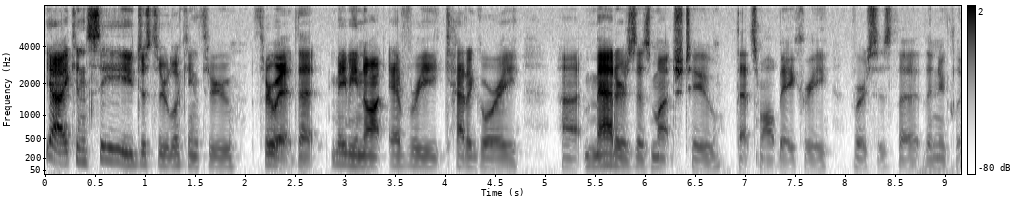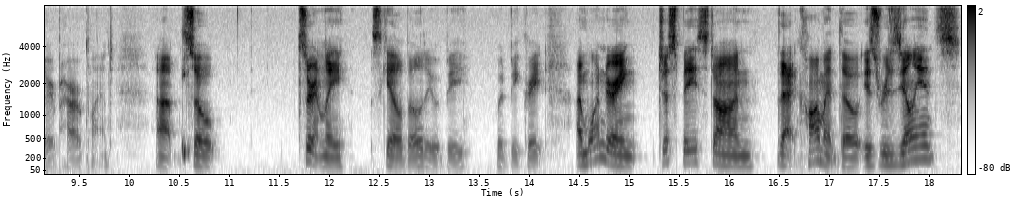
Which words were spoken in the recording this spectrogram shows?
Yeah, I can see just through looking through through it that maybe not every category uh, matters as much to that small bakery versus the the nuclear power plant. Uh, so certainly scalability would be would be great. I'm wondering, just based on that comment though, is resilience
